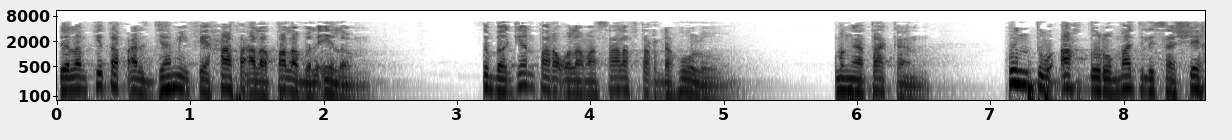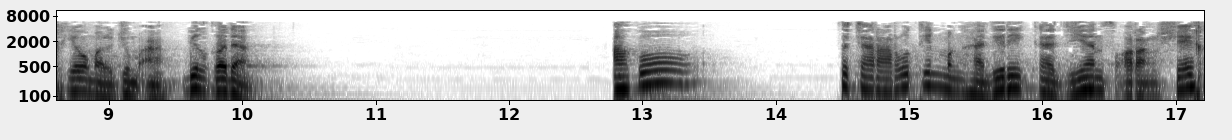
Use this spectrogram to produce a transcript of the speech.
Dalam kitab Al-Jami fi Hafa ala Talab al-Ilm, sebagian para ulama salaf terdahulu mengatakan, "Kuntu ahduru majlis Syekh yaumal Jum'ah bil ghada." Aku secara rutin menghadiri kajian seorang syekh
